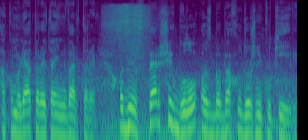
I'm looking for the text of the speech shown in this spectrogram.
акумулятори та інвертори. Одним з перших було ОСББ художник у Києві.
